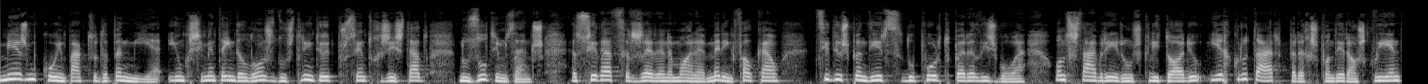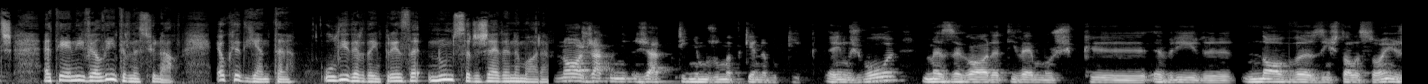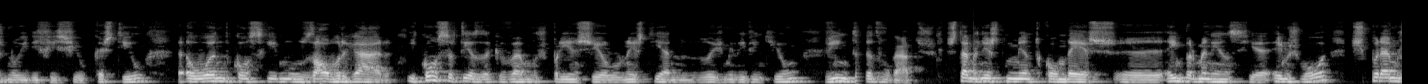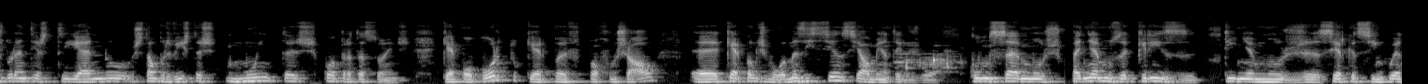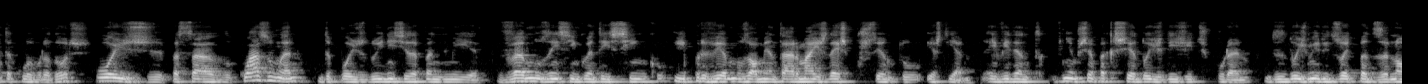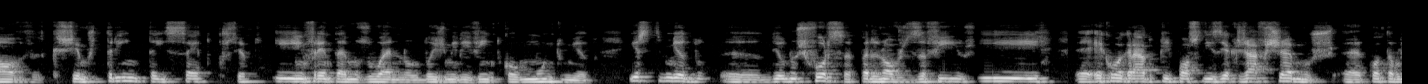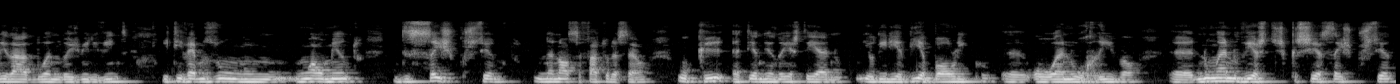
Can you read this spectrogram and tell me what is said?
Mesmo com o impacto da pandemia e um crescimento ainda longe dos 38% registado nos últimos anos, a Sociedade Cerejeira Namora Marinho Falcão decidiu expandir-se do Porto para Lisboa, onde está a abrir um escritório e a recrutar para responder aos clientes até a nível internacional. É o que adianta o líder da empresa, Nuno Cerejeira Namora. Nós já, já tínhamos uma pequena boutique em Lisboa, mas agora tivemos que abrir eh, novas instalações no edifício Castil, onde conseguimos albergar, e com certeza que vamos preenchê-lo neste ano de 2021, 20 advogados. Estamos neste momento com 10 eh, em permanência em Lisboa. Esperamos durante este ano, estão previstas muitas contratações, quer para o Porto, quer para, para o Funchal, quer para Lisboa, mas essencialmente em Lisboa. Começamos, apanhamos a crise, tínhamos eh, cerca de 50 colaboradores. Hoje, passado quase um ano depois do início da pandemia, vamos em 55 e prevemos aumentar mais 10% este ano. É evidente que vinhamos sempre a crescer dois dígitos por ano. De 2018 para 2019 crescemos 37% e enfrentamos o ano 2020 com muito medo. Este medo uh, deu-nos força para novos desafios e uh, é com agrado que lhe posso dizer que já fechamos a contabilidade do ano 2020 e tivemos um, um aumento de 6% na nossa faturação, o que, atendendo a este ano, eu diria diabólico, uh, ou ano horrível, num ano destes crescer 6%,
